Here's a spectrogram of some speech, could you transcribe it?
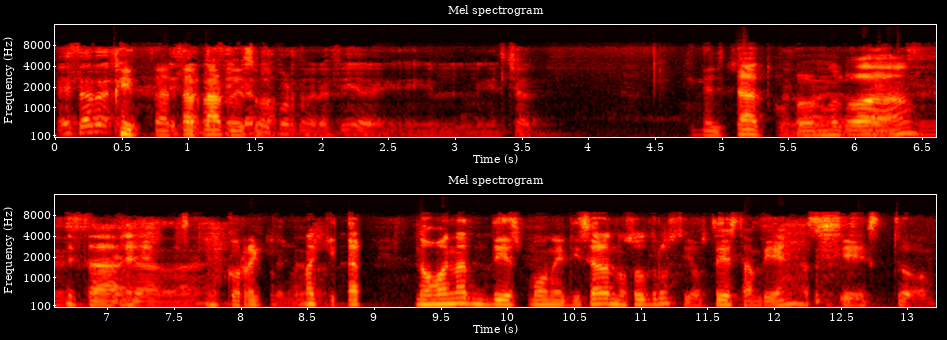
Está, está, Está, está raro eso. pornografía en el, en el chat. En el chat, por favor, no lo hagan. Está eh, ¿ah? incorrecto. Nos van a quitar, nos van a desmonetizar a nosotros y a ustedes también. Así que esto,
